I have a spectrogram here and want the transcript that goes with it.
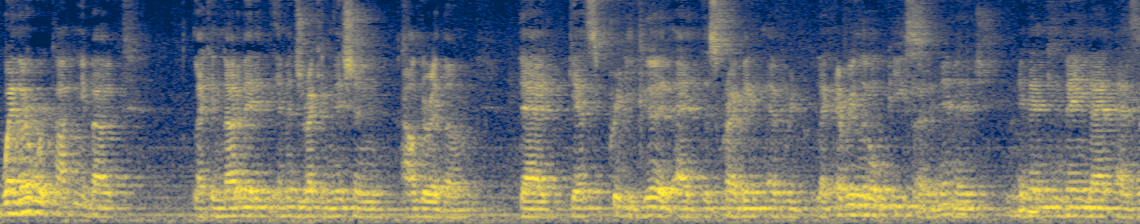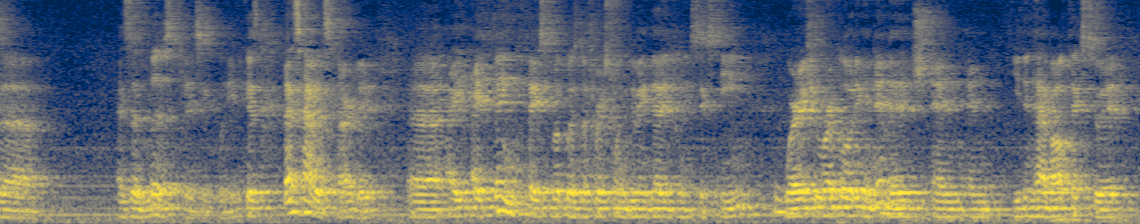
whether we're talking about like an automated image recognition algorithm that gets pretty good at describing every like every little piece of an image and then conveying that as a as a list basically because that's how it started. Uh, I, I think Facebook was the first one doing that in 2016, where if you were uploading an image and, and you didn't have alt text to it,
